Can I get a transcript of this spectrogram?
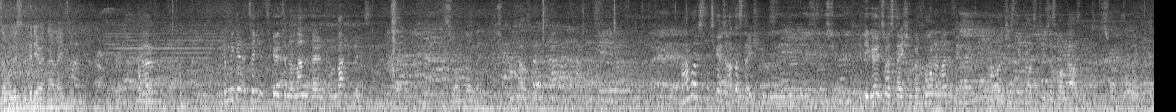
So we'll do some video in there later. Um, can we get a ticket to go to Namanve and come back, please? It's one dollar each. How much is it to go to other stations? If you go to a station before Namanve, how much is the cost? It's just 1,000.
